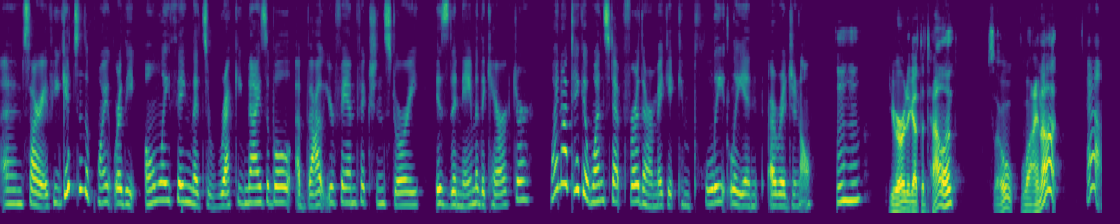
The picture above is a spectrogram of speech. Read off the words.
I'm sorry, if you get to the point where the only thing that's recognizable about your fanfiction story is the name of the character, why not take it one step further and make it completely original? Mm-hmm. You already got the talent, so why not? Yeah,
